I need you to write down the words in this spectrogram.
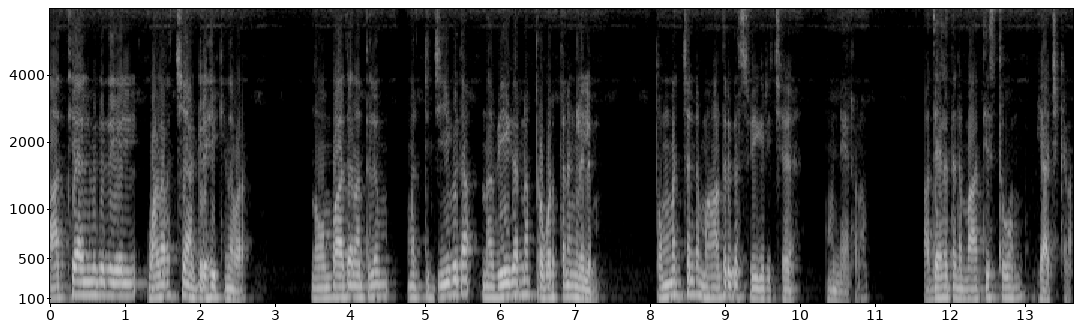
ആധ്യാത്മികതയിൽ വളർച്ച ആഗ്രഹിക്കുന്നവർ നോമ്പാചരണത്തിലും മറ്റ് ജീവിത നവീകരണ പ്രവർത്തനങ്ങളിലും തൊമ്മച്ചന്റെ മാതൃക സ്വീകരിച്ച് മുന്നേറണം. അദ്ദേഹത്തിന്റെ മാധ്യസ്ഥവും യാചിക്കണം.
